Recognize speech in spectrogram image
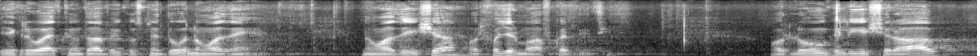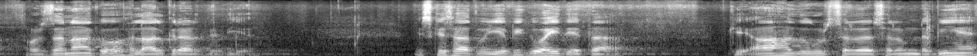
एक रिवायत के मुताबिक उसने दो नमाज़ें नमाज़ ईशा और फजर माफ़ कर दी थी। और लोगों के लिए शराब और जना को हलाल करार दे दिया। इसके साथ वो ये भी गवाही देता कि आ हजूर सल्लल्लाहु वसल्लम नबी हैं,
